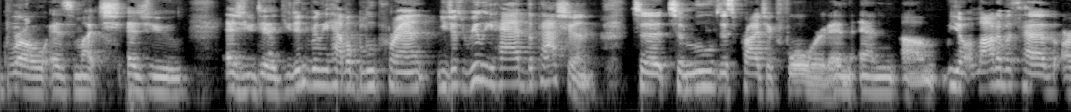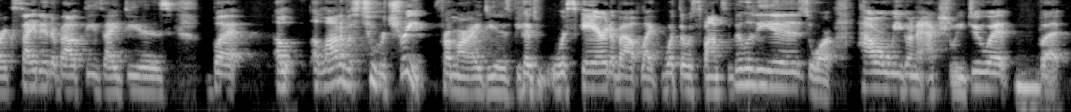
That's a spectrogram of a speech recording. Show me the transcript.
grow as much as you as you did? You didn't really have a blueprint. You just really had the passion to to move this project forward. And and um, you know, a lot of us have are excited about these ideas, but a, a, lot of us to retreat from our ideas because we're scared about like what the responsibility is or how are we going to actually do it. Mm-hmm. but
